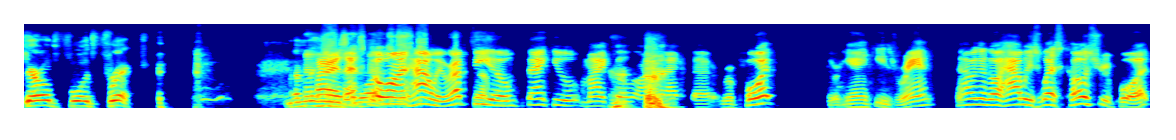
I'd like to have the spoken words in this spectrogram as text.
Gerald Ford Frick. Remember All he right, was let's one- go on. Howie, we're up to you. Thank you, Michael, on that uh, report. the Yankees rant. Now we're gonna go Howie's West Coast report.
